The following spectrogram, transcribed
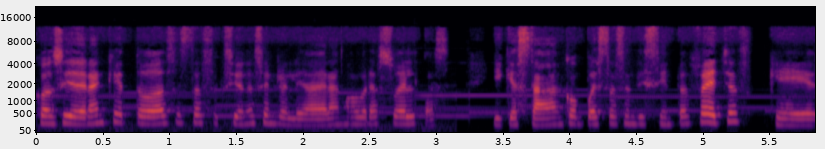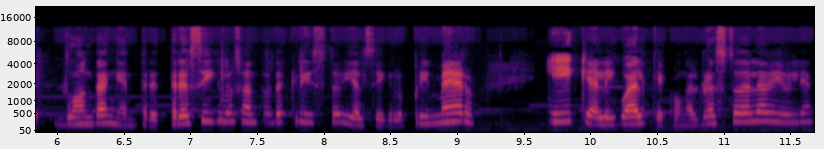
consideran que todas estas secciones en realidad eran obras sueltas y que estaban compuestas en distintas fechas que rondan entre tres siglos antes de Cristo y el siglo primero y que al igual que con el resto de la Biblia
